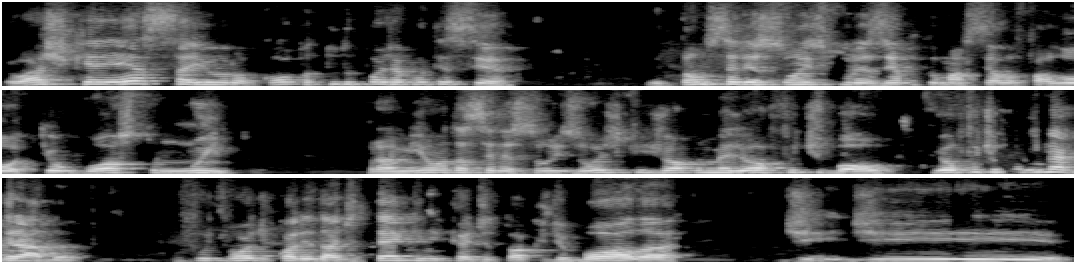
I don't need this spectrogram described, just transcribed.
eu acho que é essa Eurocopa tudo pode acontecer. Então, seleções, por exemplo, que o Marcelo falou, que eu gosto muito, para mim é uma das seleções hoje que joga o melhor futebol. E é o futebol que me agrada. O futebol de qualidade técnica, de toque de bola, de, de,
